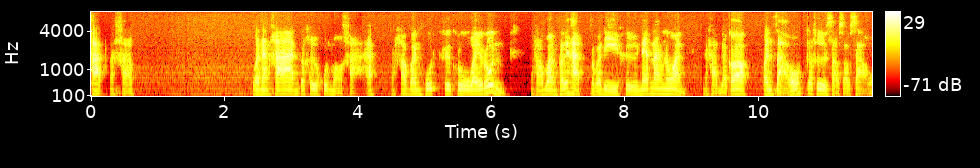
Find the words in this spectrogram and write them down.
ผักนะครับ วันอังคารก็คือคุณหมอขานะครับ วันพุธคือครูวัยรุ่น นะครับวันพฤหัสบดีคือแนทนางนวลนะครับ แล้วก็วันเสาร์ก็คือเสาร์เสาร์เสาร์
